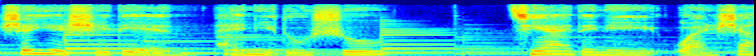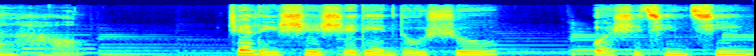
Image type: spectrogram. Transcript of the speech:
深夜十点陪你读书，亲爱的你晚上好，这里是十点读书，我是青青，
